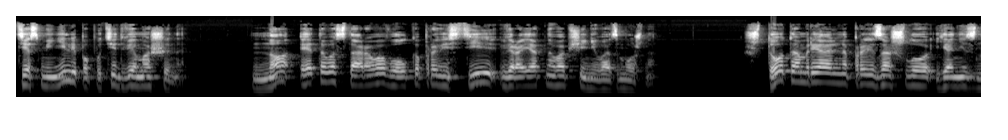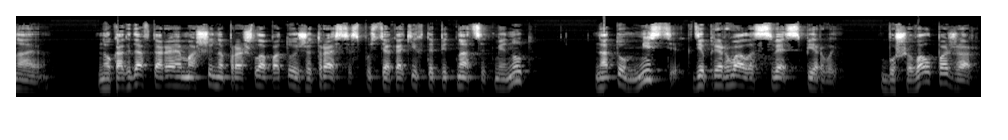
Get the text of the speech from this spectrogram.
Те сменили по пути две машины. Но этого старого волка провести, вероятно, вообще невозможно. Что там реально произошло, я не знаю – но когда вторая машина прошла по той же трассе спустя каких-то 15 минут, на том месте, где прервалась связь с первой, бушевал пожар,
